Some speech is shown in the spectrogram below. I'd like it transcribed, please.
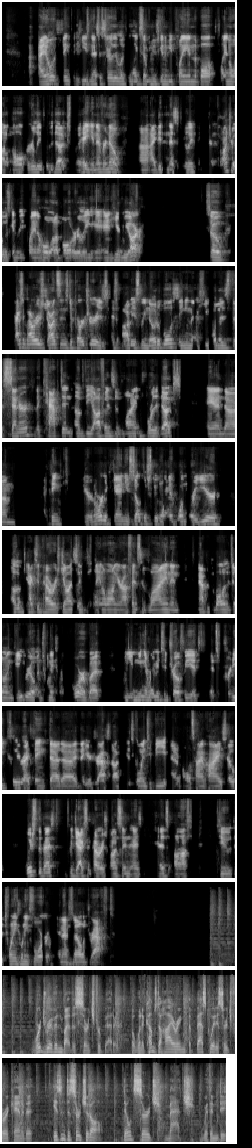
I don't think that he's necessarily looking like someone who's going to be playing the ball, playing a lot of ball early for the Ducks. But hey, you never know. Uh, I didn't necessarily think that was going to be playing a whole lot of ball early, and, and here we are. So Jackson Powers Johnson's departure is, is obviously notable, seeing that he was the center, the captain of the offensive line for the Ducks. And um, I think you're an Oregon fan, you selfishly wanted one more year of Jackson Powers Johnson playing along your offensive line and snapping the ball to Dillon Gabriel in 2024. But when you win the Remington Trophy, it's it's pretty clear, I think, that uh, that your draft stock is going to be at an all time high. So, wish the best to Jackson Powers Johnson as he heads off to the 2024 NFL Draft. We're driven by the search for better, but when it comes to hiring, the best way to search for a candidate isn't to search at all. Don't search. Match with Indeed.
